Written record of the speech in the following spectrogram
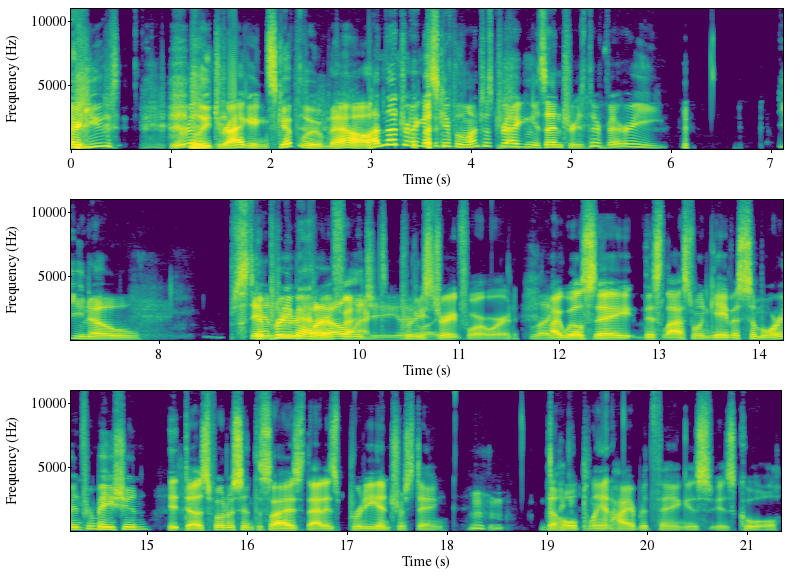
Are you? You're really dragging Skiploom now. I'm not dragging Skiploom. I'm just dragging its entries. They're very, you know, They're standard pretty matter of biology. fact, pretty like, straightforward. Like, I will say this last one gave us some more information. It does photosynthesize. That is pretty interesting. mhm. The whole plant hybrid thing is is cool,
